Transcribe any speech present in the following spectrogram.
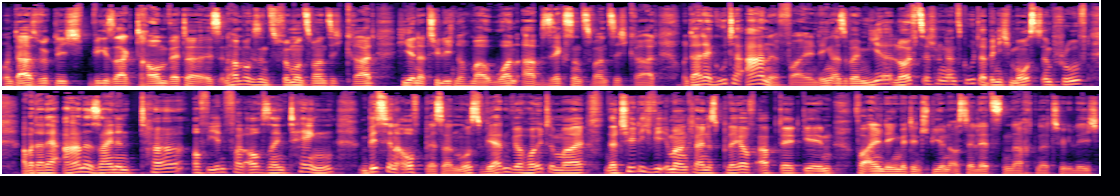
Und da es wirklich, wie gesagt, Traumwetter ist. In Hamburg sind es 25 Grad, hier natürlich nochmal One-Up 26 Grad. Und da der gute Arne vor allen Dingen, also bei mir läuft es ja schon ganz gut, da bin ich most improved, aber da der Arne seinen Teint, auf jeden Fall auch sein Tang ein bisschen aufbessern muss, werden wir heute mal natürlich wie immer ein kleines Playoff-Update gehen, vor allen Dingen mit den Spielen aus der letzten Nacht natürlich.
